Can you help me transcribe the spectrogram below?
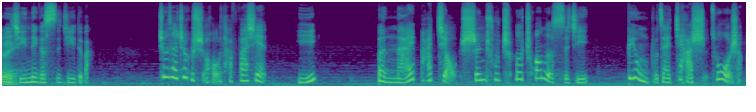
以及那个司机，对吧？就在这个时候，他发现，咦，本来把脚伸出车窗的司机，并不在驾驶座上。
